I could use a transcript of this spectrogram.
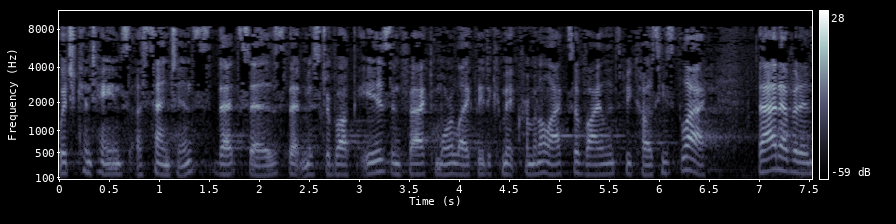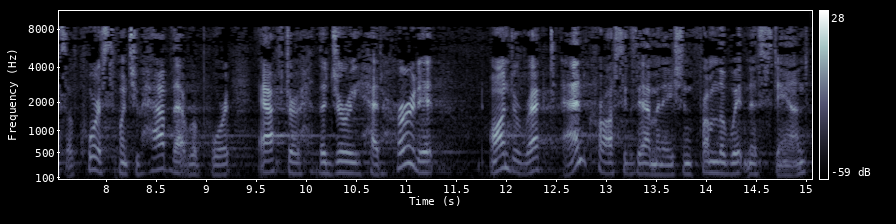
which contains a sentence that says that Mr. Buck is, in fact, more likely to commit criminal acts of violence because he's black. That evidence, of course, once you have that report, after the jury had heard it, on direct and cross-examination from the witness stand.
